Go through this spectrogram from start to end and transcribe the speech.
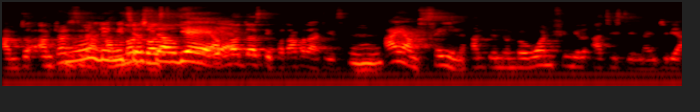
I'm. Ju- I'm trying to say that I'm limit not yourself. just. Yeah, Yeah. I'm not just a Port Harcourt artist. mhm. I am saying I'm the number one female artist in Nigeria.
